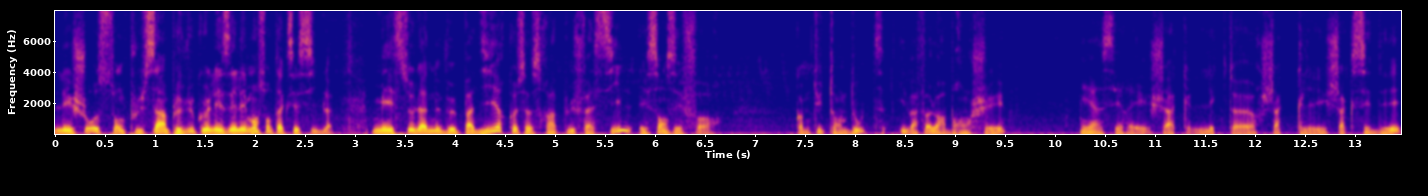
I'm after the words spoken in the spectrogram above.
les choses sont plus simples vu que les éléments sont accessibles. Mais cela ne veut pas dire que ce sera plus facile et sans effort. Comme tu t'en doutes, il va falloir brancher et insérer chaque lecteur, chaque clé, chaque CD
